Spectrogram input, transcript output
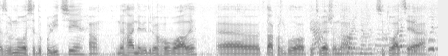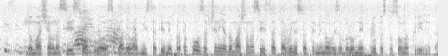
звернулася до поліції, е, негайно відреагували. Також було підтверджено ситуація домашнього насильства, було складено адміністративний протокол за вчинення домашнього насильства та винесено терміновий заборонний припис стосовно кривника.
